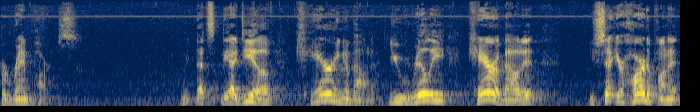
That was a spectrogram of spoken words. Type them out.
her ramparts. That's the idea of caring about it. You really care about it. You set your heart upon it,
